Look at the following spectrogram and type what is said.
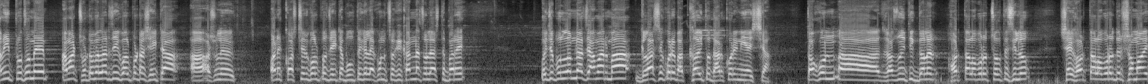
আমি প্রথমে আমার ছোটবেলার যেই গল্পটা, সেইটা আসলে অনেক কষ্টের গল্প যেটা বলতে গেলে এখন চোখে কান্না চলে আসতে পারে। ওই যে বললাম না যে আমার মা গ্লাসে করে ভাত খাওয়াইতো, ধার করে নিয়ে আসছা তখন রাজনৈতিক দলের হরতাল অবরোধ চলতেছিল। সেই হরতাল অবরোধের সময়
